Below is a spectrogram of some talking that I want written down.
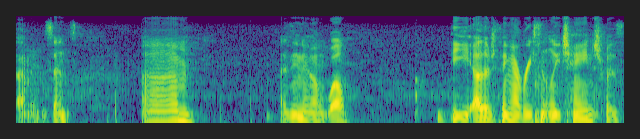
That makes sense. Um, as you know, well, the other thing I recently changed was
